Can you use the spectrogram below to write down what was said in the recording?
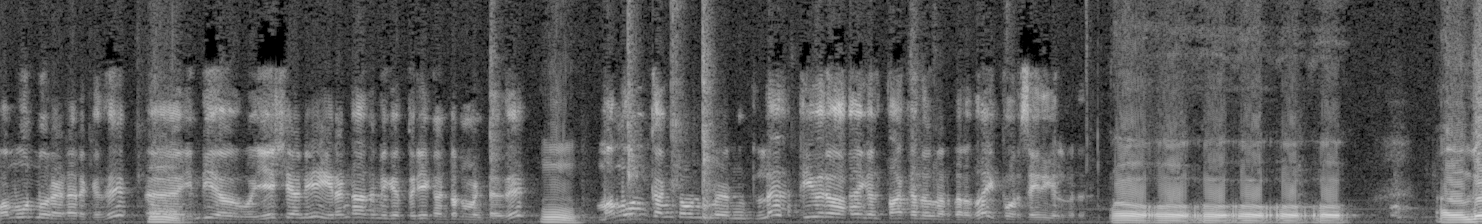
மமூன் ஒரு இடம் இருக்குது. இந்திய ஏசியாலேயே இரண்டாவது மிகப்பெரிய கண்டோன்மெண்ட் அது. மமூன் கண்டோன்மெண்ட்ல தீவிரவாதிகள் தாக்குதல் நடத்துறதா இப்போ ஒரு செய்திகள் வருது. ஓ ஓ ஓ ஓ ஓ. அது வந்து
